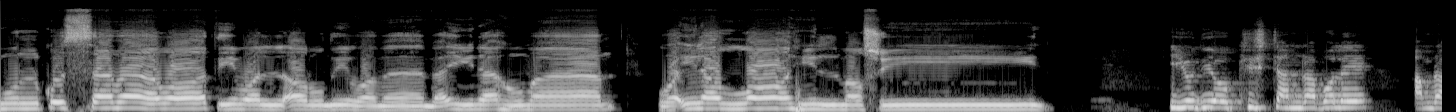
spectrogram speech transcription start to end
ملك السماوات والأرض وما بينهما وإلى الله المصير ইহুদি ও খ্রিস্টানরা বলে আমরা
